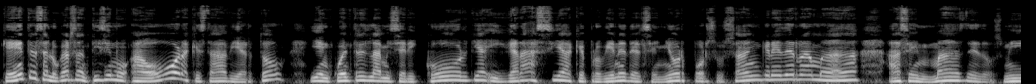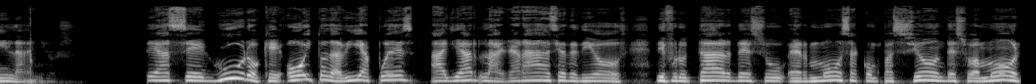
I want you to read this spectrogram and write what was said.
que entres al lugar santísimo ahora que está abierto y encuentres la misericordia y gracia que proviene del Señor por su sangre derramada hace más de dos mil años. Te aseguro que hoy todavía puedes hallar la gracia de Dios, disfrutar de su hermosa compasión, de su amor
